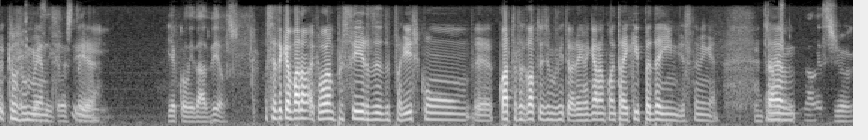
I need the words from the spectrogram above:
aqueles momentos yeah. E a qualidade deles. Vocês acabaram, acabaram por sair de, de Paris com eh, quatro derrotas e uma vitória. Ganharam contra a equipa da Índia, se não me engano. Entramos um, muito mal nesse jogo.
